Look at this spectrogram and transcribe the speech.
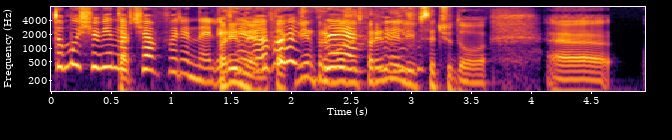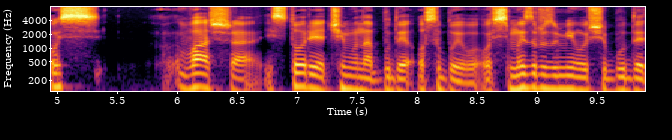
Тому що він так, навчав Фарінелі. Фарінелі, так, він привозить Фарінелі, і все чудово. Е, Ось ваша історія, чим вона буде особливо? Ось ми зрозуміли, що буде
